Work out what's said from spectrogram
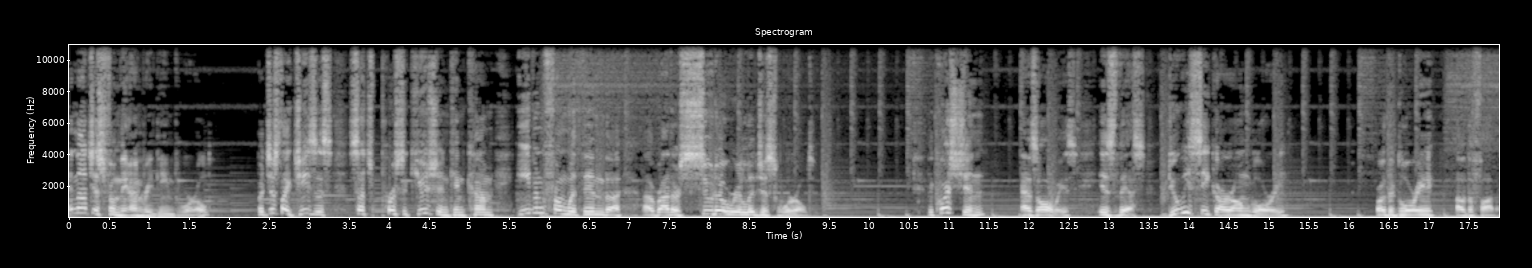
And not just from the unredeemed world, but just like Jesus, such persecution can come even from within the uh, rather pseudo religious world. The question, as always, is this Do we seek our own glory or the glory of the Father?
